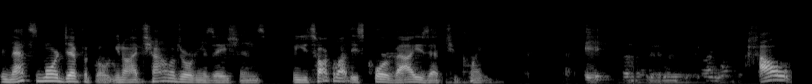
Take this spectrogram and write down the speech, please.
And that's more difficult. You know i challenge organizations when you talk about these core values that you claim it, how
